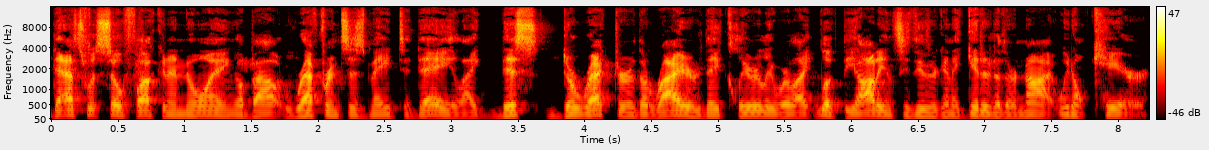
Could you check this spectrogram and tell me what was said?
that's what's so fucking annoying about references made today. Like this director, the writer, they clearly were like, look, the audience is either going to get it or they're not. We don't care.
